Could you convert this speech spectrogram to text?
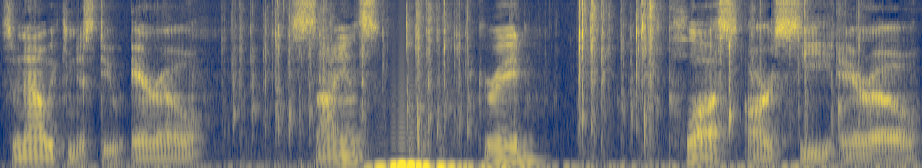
So now we can just do arrow science grade plus RC arrow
